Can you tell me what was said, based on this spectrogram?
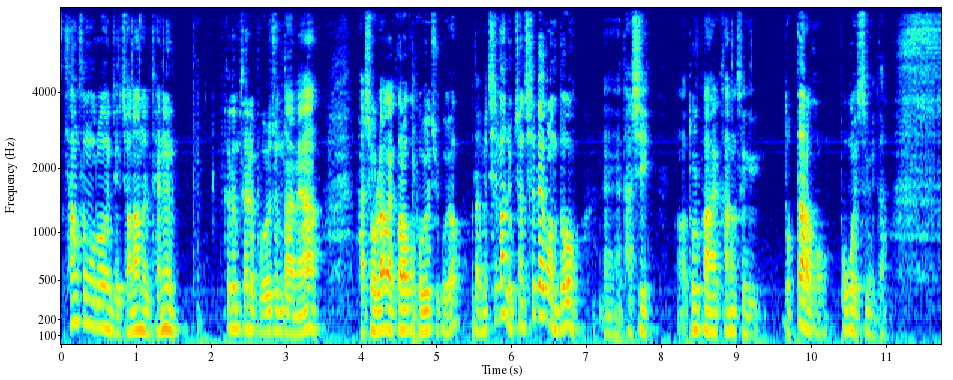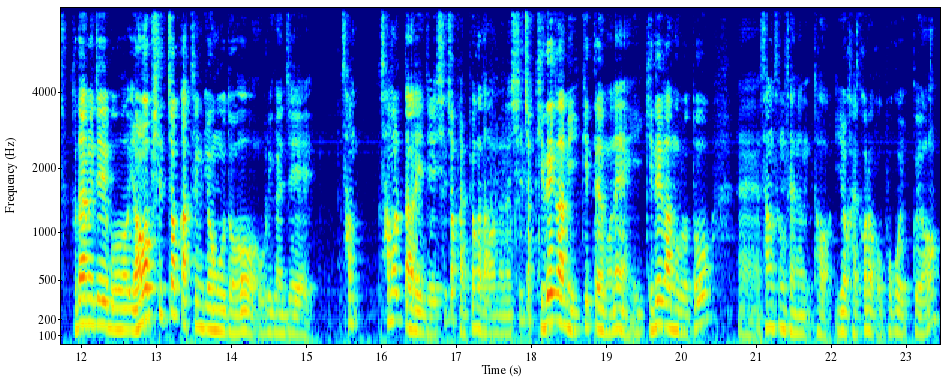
상승으로 이제 전환을 되는 흐름세를 보여준다면 다시 올라갈 거라고 보여주고요. 그 다음에 76,700원도 예, 다시 어, 돌파할 가능성이 높다라고 보고 있습니다. 그 다음에 이제 뭐 영업 실적 같은 경우도 우리가 이제 3, 3월 달에 이제 실적 발표가 나오면 실적 기대감이 있기 때문에 이 기대감으로도 예, 상승세는 더 이어갈 거라고 보고 있고요.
